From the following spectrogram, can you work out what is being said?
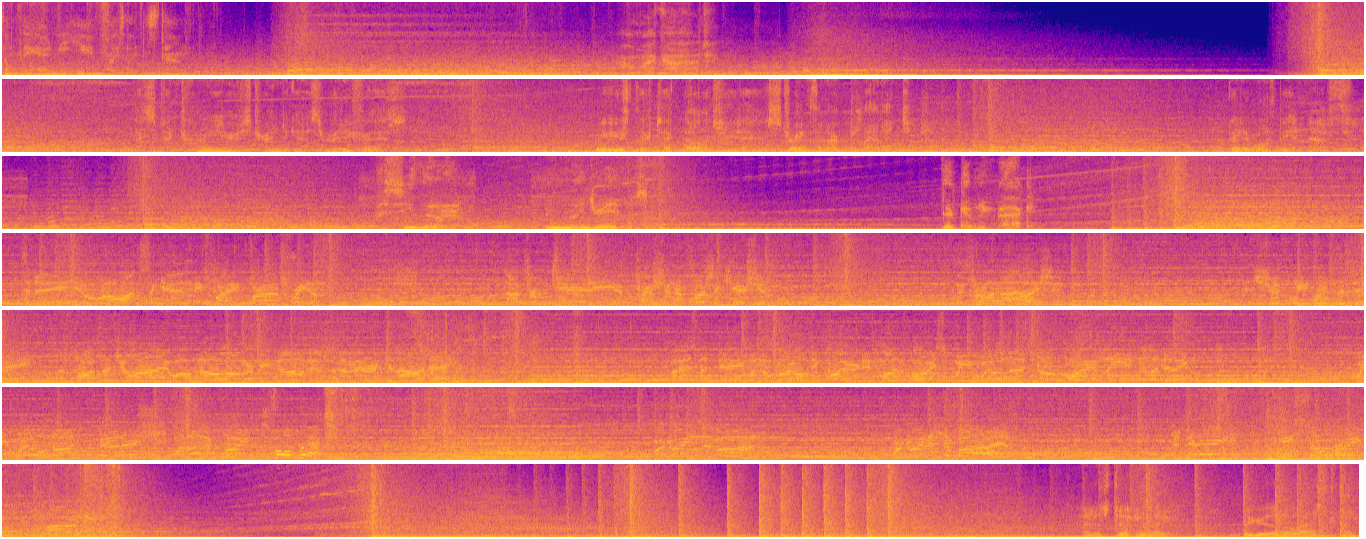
Something only you might understand. Oh my god. I spent 20 years trying to get us ready for this. We used their technology to strengthen our planet. But it won't be enough. See them in my dreams. They're coming back. Today you will once again be fighting for our freedom. Not from tyranny, oppression, or persecution, but from annihilation. And should we win the day, the 4th of July definitely bigger than the last one.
